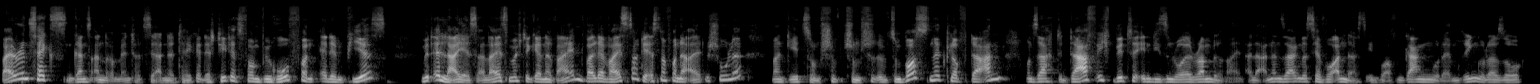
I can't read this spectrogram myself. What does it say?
Byron Saxon, ganz anderer Mensch als der Undertaker, der steht jetzt vor dem Büro von Adam Pierce mit Elias. Elias möchte gerne rein, weil der weiß noch, der ist noch von der alten Schule. Man geht zum, zum, zum Boss, ne, klopft da an und sagt, darf ich bitte in diesen Royal Rumble rein? Alle anderen sagen das ja woanders, irgendwo auf dem Gang oder im Ring oder so.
